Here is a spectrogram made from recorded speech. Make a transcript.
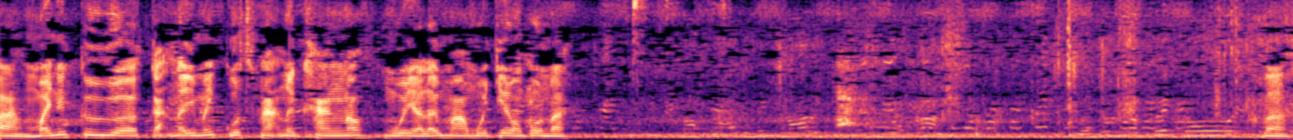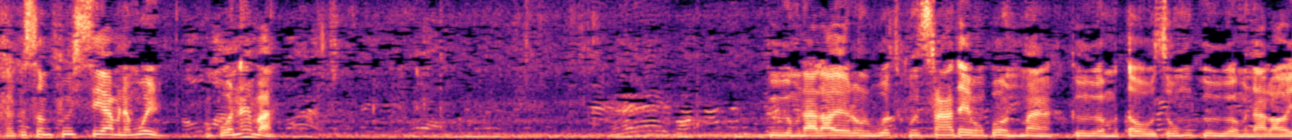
បាទមិញនេះគឺករណីមិញគោះថ្នាក់នៅខាងនោះមួយឥឡូវមកមួយទៀតបងប្អូនបាទ បាទហើយក៏សូមជួយ share ម្នាក់មួយបងប្អូនណាបាទគឺមិនដាល់ឲ្យរងរបួសធ្ងន់ស្រាលទេបងប្អូនបាទគឺម៉ូតូស៊ុំគឺមិនដាល់ឲ្យ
